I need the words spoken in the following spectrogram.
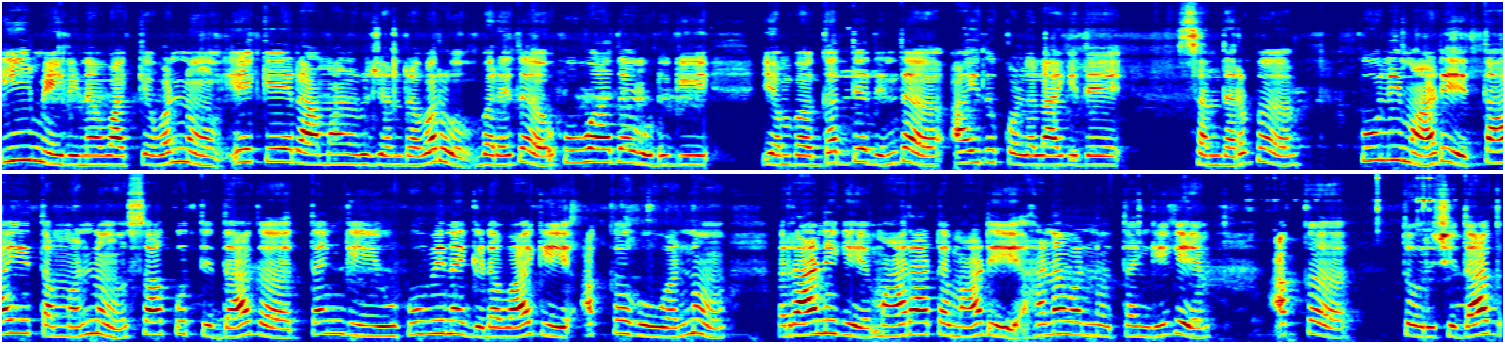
ಈ ಮೇಲಿನ ವಾಕ್ಯವನ್ನು ಎ ಕೆ ರಾಮಾನುಜನ್ರವರು ಬರೆದ ಹೂವಾದ ಹುಡುಗಿ. ಎಂಬ ಗದ್ಯದಿಂದ ಆಯ್ದುಕೊಳ್ಳಲಾಗಿದೆ. ಸಂದರ್ಭ ಕೂಲಿ ಮಾಡಿ ತಾಯಿ ತಮ್ಮನ್ನು ಸಾಕುತ್ತಿದ್ದಾಗ ತಂಗಿಯು ಹೂವಿನ ಗಿಡವಾಗಿ ಅಕ್ಕ ಹೂವನ್ನು ರಾಣಿಗೆ ಮಾರಾಟ ಮಾಡಿ ಹಣವನ್ನು ತಂಗಿಗೆ ಅಕ್ಕ ತೋರಿಸಿದಾಗ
